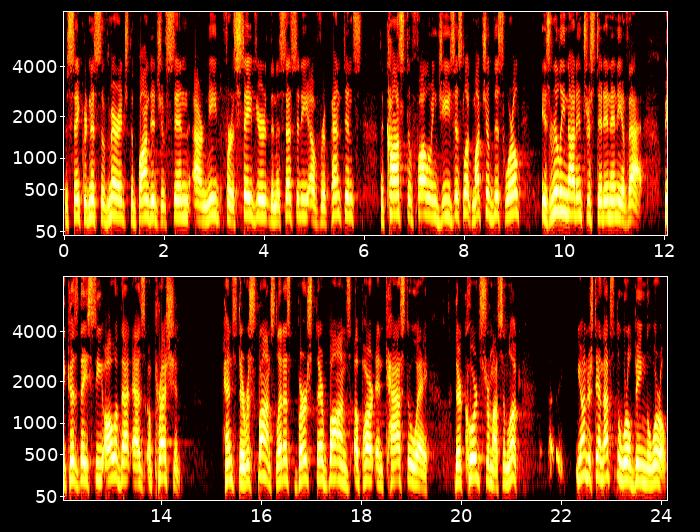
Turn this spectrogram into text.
the sacredness of marriage, the bondage of sin, our need for a Savior, the necessity of repentance, the cost of following Jesus. Look, much of this world is really not interested in any of that because they see all of that as oppression. Hence their response let us burst their bonds apart and cast away their cords from us. And look, you understand that's the world being the world.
